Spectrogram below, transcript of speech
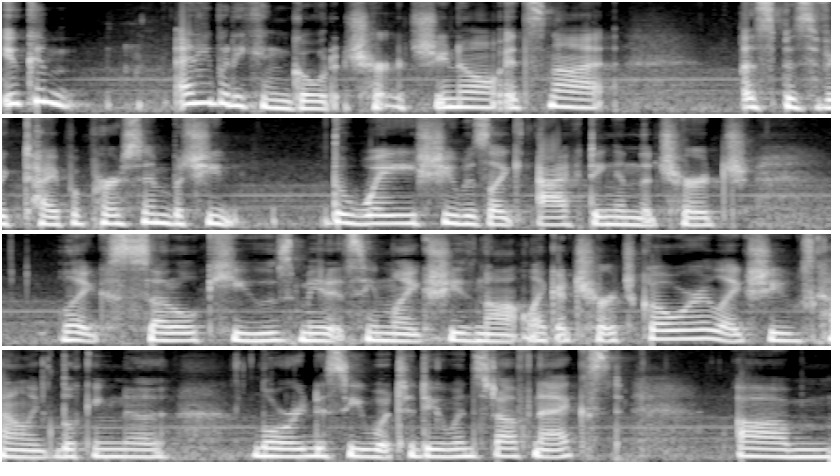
you can, anybody can go to church. You know, it's not a specific type of person, but she, the way she was like acting in the church, like subtle cues made it seem like she's not like a churchgoer. Like she was kind of like looking to Lori to see what to do and stuff next um,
